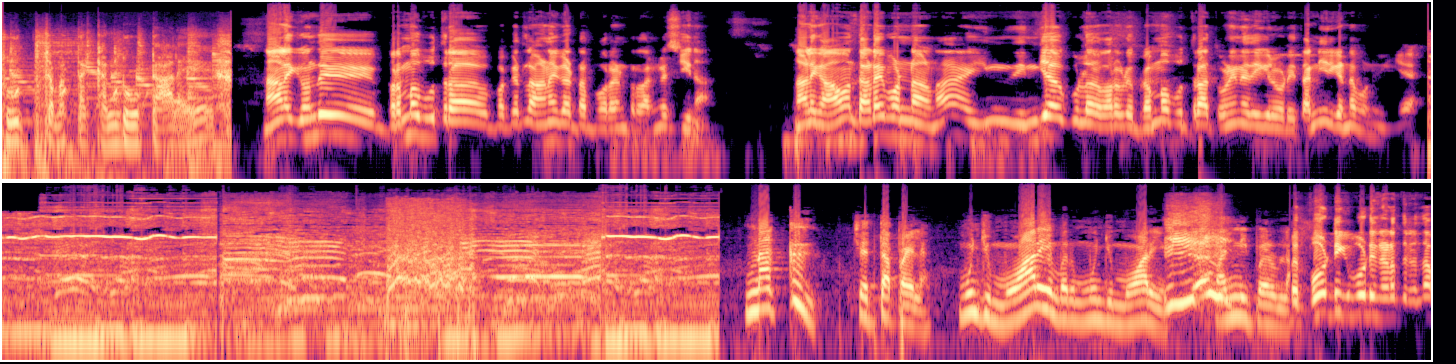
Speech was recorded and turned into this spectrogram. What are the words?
சூச்சமத்தை கண்டு விட்டாளே நாளைக்கு வந்து பிரம்மபுத்திரா பக்கத்துல அணை கட்ட போறேன்றாங்க சீனா. நாளைக்கு அவன் தடை பண்ணானா இந்த இந்தியாவுக்குள்ள வரக்கூடிய பிரம்மபுத்திரா துணை நதிகளுடைய தண்ணீருக்கு என்ன பண்ணுவீங்க? நக்கு. செத்த பையல. மூஞ்சி மோரையும் பாரு மூஞ்சி மோரையும். பண்ணி இப்ப போட்டிக்கு போட்டி நடந்துட்டு இருந்தா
